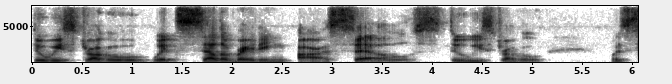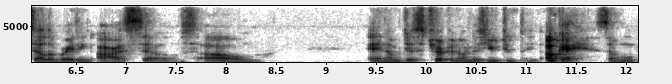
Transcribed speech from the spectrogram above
do we struggle with celebrating ourselves? Do we struggle with celebrating ourselves? Um, and I'm just tripping on this YouTube thing. Okay. So I'm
